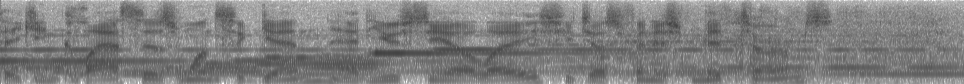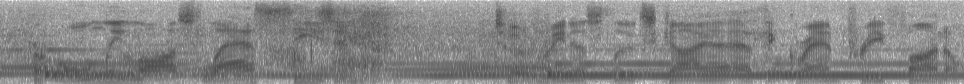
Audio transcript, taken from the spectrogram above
Taking classes once again at UCLA. She just finished midterms. Her only loss last season to Irina Slutskaya at the Grand Prix final.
